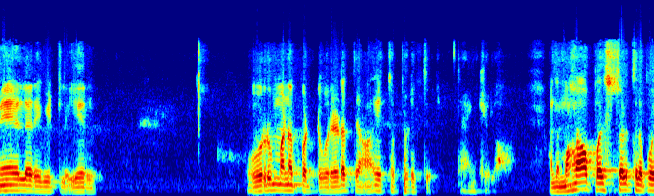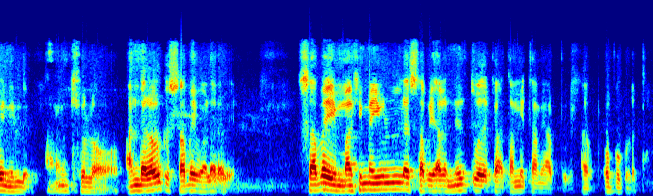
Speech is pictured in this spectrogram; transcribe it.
மேலறை வீட்டில் ஏறு. ஒருமனப்பட்டு ஒரு இடத்தை ஆயத்தப்படுத்து. தேங்க்யூலோ அந்த மகா பரிசுத்தலத்தில் போய் நில்லு. தேங்க்யூலோ அந்த அளவுக்கு சபை வளர வேண்டும். சபை மகிமையுள்ள சபையாக நிறுத்துவதற்காக தம்மை தாமே ஒப்பு கொடுத்தான்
